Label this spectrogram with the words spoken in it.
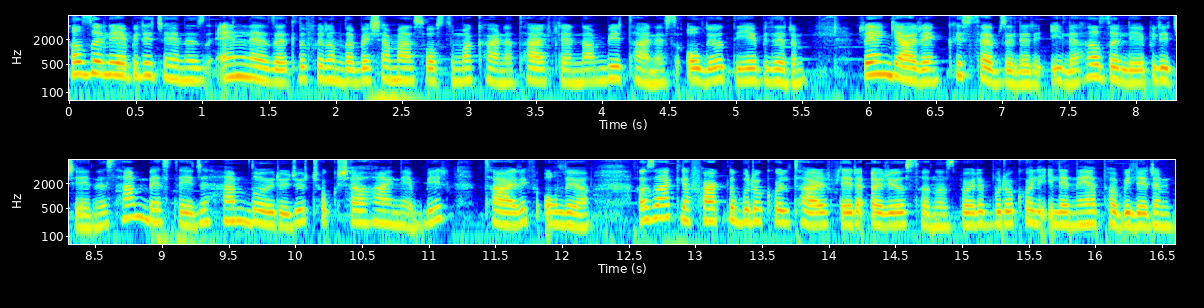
Hazırlayabileceğiniz en lezzetli fırında beşamel soslu makarna tariflerinden bir tanesi oluyor diyebilirim. Rengarenk kış sebzeleri ile hazırlayabileceğiniz hem besleyici hem doyurucu çok şahane bir tarif oluyor. Özellikle farklı brokoli tarifleri arıyorsanız, böyle brokoli ile ne yapabilirim,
